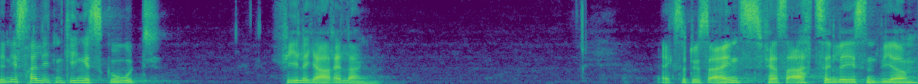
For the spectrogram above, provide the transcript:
Den Israeliten ging es gut viele Jahre lang. Exodus 1, Vers 18 lesen wir,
